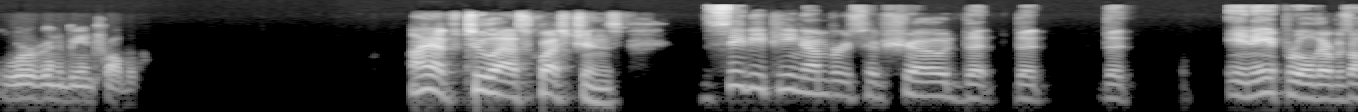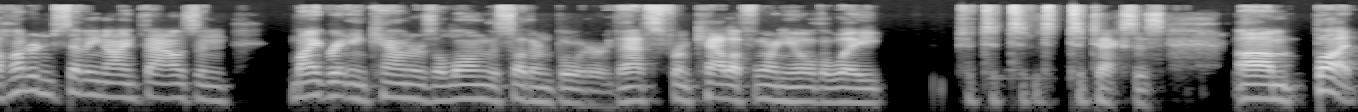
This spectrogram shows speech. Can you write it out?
we're going to be in trouble. I have two last questions. The CBP numbers have showed that that that in April there was 179,000 migrant encounters along the southern border. That's from California all the way to to, to, to Texas. Um, but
